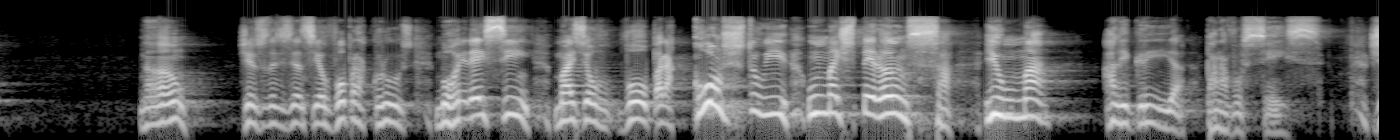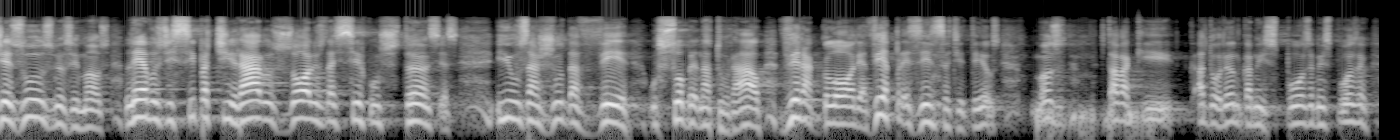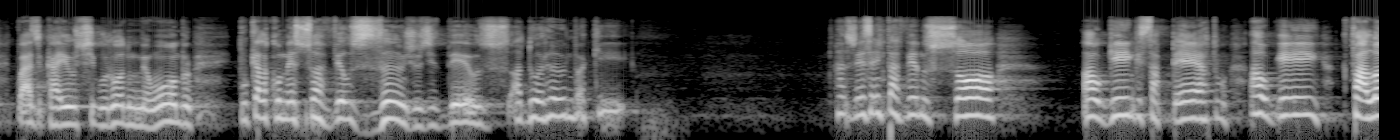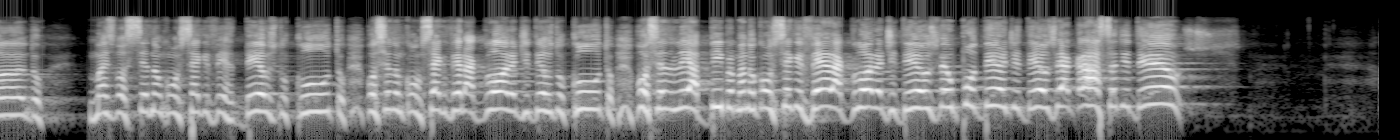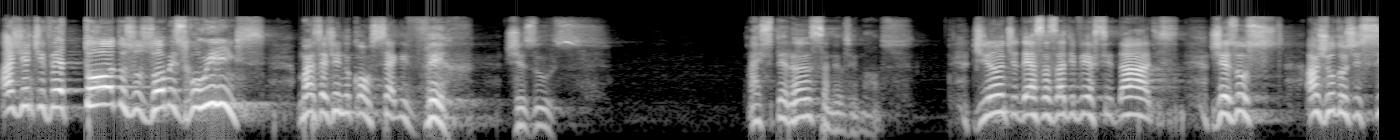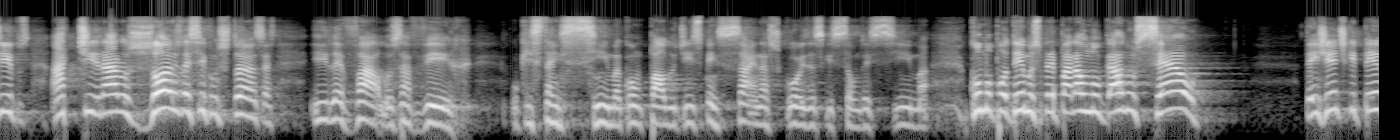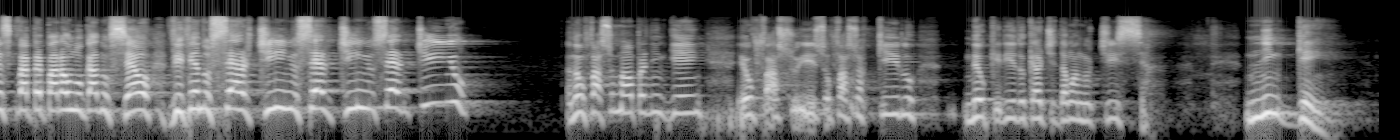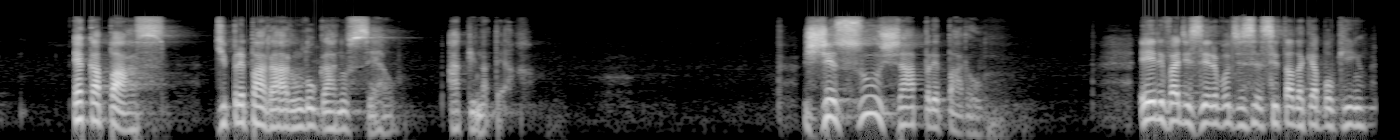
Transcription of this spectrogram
Não, Jesus está dizendo assim: eu vou para a cruz, morrerei sim, mas eu vou para construir uma esperança e uma alegria para vocês. Jesus, meus irmãos, leva os discípulos a tirar os olhos das circunstâncias e os ajuda a ver o sobrenatural, ver a glória, ver a presença de Deus. Irmãos, estava aqui adorando com a minha esposa, minha esposa quase caiu, segurou no meu ombro, porque ela começou a ver os anjos de Deus adorando aqui. Às vezes a gente está vendo só alguém que está perto, alguém falando, mas você não consegue ver Deus no culto, você não consegue ver a glória de Deus no culto, você lê a Bíblia, mas não consegue ver a glória de Deus, ver o poder de Deus, ver a graça de Deus. A gente vê todos os homens ruins, mas a gente não consegue ver Jesus. A esperança, meus irmãos. Diante dessas adversidades, Jesus ajuda os discípulos a tirar os olhos das circunstâncias e levá-los a ver o que está em cima, como Paulo diz, pensai nas coisas que são de cima. Como podemos preparar um lugar no céu? Tem gente que pensa que vai preparar um lugar no céu, vivendo certinho, certinho, certinho. Eu não faço mal para ninguém, eu faço isso, eu faço aquilo. Meu querido, quero te dar uma notícia. Ninguém é capaz de preparar um lugar no céu, aqui na terra. Jesus já preparou. Ele vai dizer, eu vou dizer, citar daqui a pouquinho.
